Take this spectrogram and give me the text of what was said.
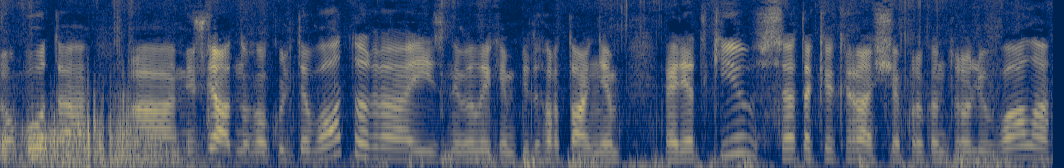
робота міжрядного культиватора із невеликим підгортанням рядків все-таки краще проконтролювала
